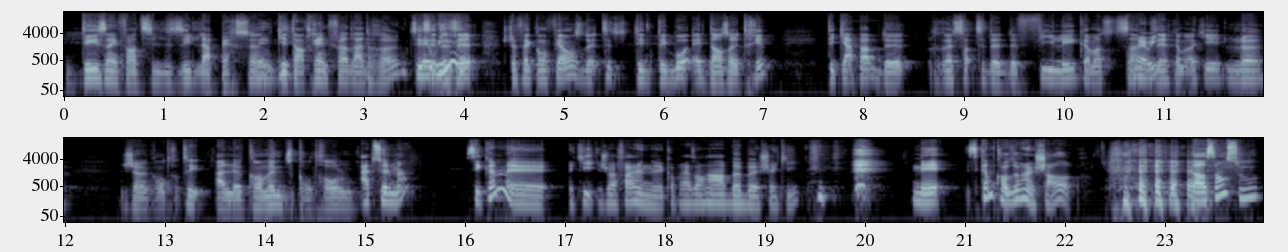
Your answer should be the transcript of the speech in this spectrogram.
désinfantiliser la personne Ben qui est en train de faire de la drogue. Tu sais, Ben c'est de oui. dire, je te fais confiance, de, tu sais, t'es, t'es beau être dans un trip, t'es capable de ressentir, de, de filer comment tu te sens, Ben oui. dire comme, OK, là, j'ai un contrôle. Tu sais, elle a quand même du contrôle. Absolument. C'est comme. euh, ok, je vais faire une comparaison en boboche, ok? Mais c'est comme conduire un char. Dans le sens où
